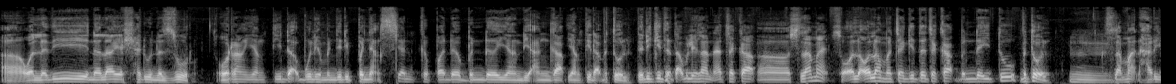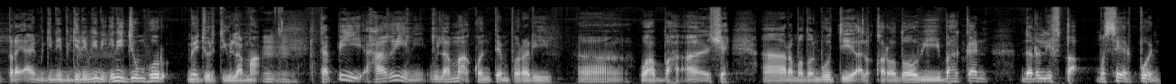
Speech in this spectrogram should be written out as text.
uh, walladzina la yashhaduna zur orang yang tidak boleh menjadi penyaksian kepada benda yang dianggap yang tidak betul. Jadi kita tak bolehlah nak cakap uh, selamat seolah-olah macam kita cakap benda itu betul. Mm. Selamat hari perayaan begini begini begini. Ini jumhur majoriti ulama. Mm-hmm. Tapi hari ini ulama kontemporari uh, Wahbah uh, Syekh uh, Ramadan Buti Al-Qaradawi bahkan Darul Ifta Mesir pun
